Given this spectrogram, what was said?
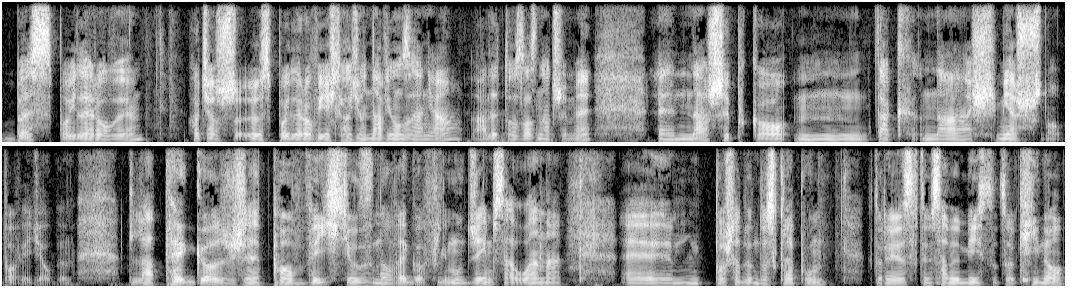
bezspoilerowy, chociaż e, spoilerowy jeśli chodzi o nawiązania, ale to zaznaczymy. E, Na szybko, mm, tak na śmieszno powiedziałbym. Dlatego, że po wyjściu z nowego filmu Jamesa Wana em, poszedłem do sklepu, który jest w tym samym miejscu co kino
